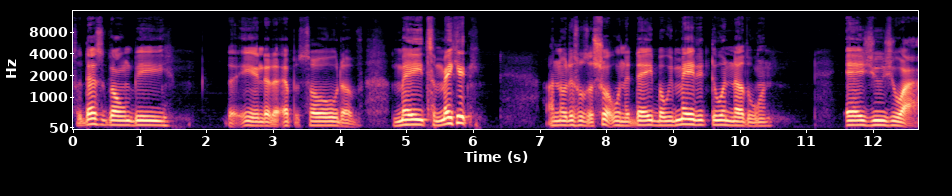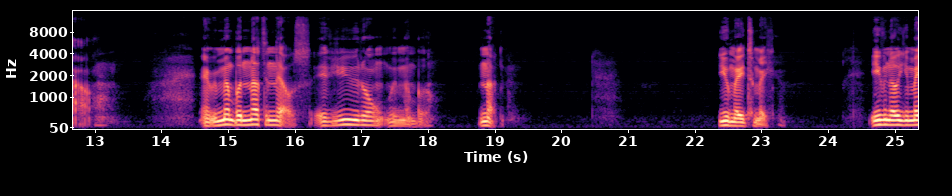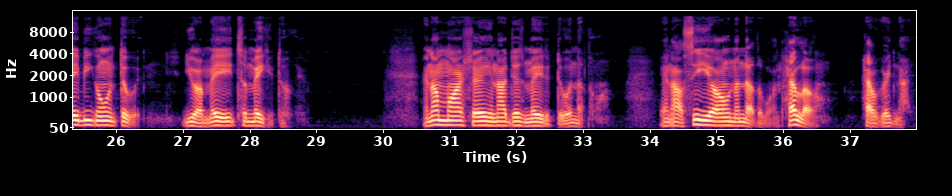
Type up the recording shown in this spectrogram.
So that's gonna be the end of the episode of Made to Make It. I know this was a short one today, but we made it through another one as usual. And remember nothing else if you don't remember nothing. You're made to make it. Even though you may be going through it, you are made to make it through it. And I'm Marsha, and I just made it through another one. And I'll see you on another one. Hello. Have a great night.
